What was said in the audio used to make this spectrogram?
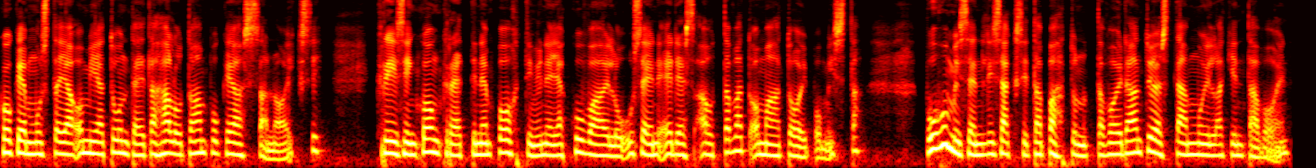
Kokemusta ja omia tunteita halutaan pukea sanoiksi. Kriisin konkreettinen pohtiminen ja kuvailu usein edesauttavat omaa toipumista. Puhumisen lisäksi tapahtunutta voidaan työstää muillakin tavoin,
